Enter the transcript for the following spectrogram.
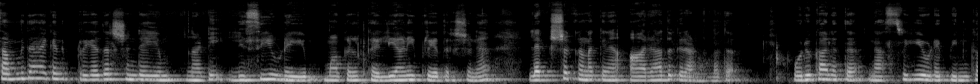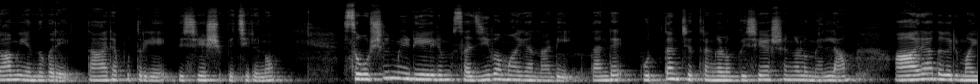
സംവിധായകൻ പ്രിയദർശന്റെയും നടി ലിസിയുടെയും മകൾ കല്യാണി പ്രിയദർശന് ലക്ഷക്കണക്കിന് ആരാധകരാണുള്ളത്. ഒരു കാലത്ത് നസ്രിയയുടെ പിൻഗാമി എന്നുവരെ താരപുത്രിയെ വിശേഷിപ്പിച്ചിരുന്നു. സോഷ്യൽ മീഡിയയിലും സജീവമായ നടി തന്റെ പുത്തൻ ചിത്രങ്ങളും വിശേഷങ്ങളുമെല്ലാം ആരാധകരുമായി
